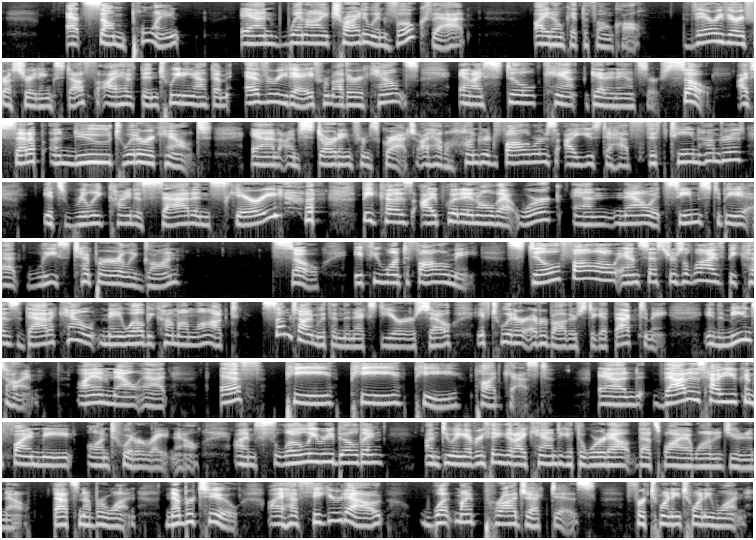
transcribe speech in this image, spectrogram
at some point. And when I try to invoke that, I don't get the phone call. Very, very frustrating stuff. I have been tweeting at them every day from other accounts, and I still can't get an answer. So, I've set up a new Twitter account and I'm starting from scratch. I have 100 followers. I used to have 1,500 it's really kind of sad and scary because I put in all that work and now it seems to be at least temporarily gone. So, if you want to follow me, still follow Ancestors Alive because that account may well become unlocked sometime within the next year or so if Twitter ever bothers to get back to me. In the meantime, I am now at FPPP Podcast. And that is how you can find me on Twitter right now. I'm slowly rebuilding. I'm doing everything that I can to get the word out. That's why I wanted you to know. That's number one. Number two, I have figured out what my project is for 2021.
